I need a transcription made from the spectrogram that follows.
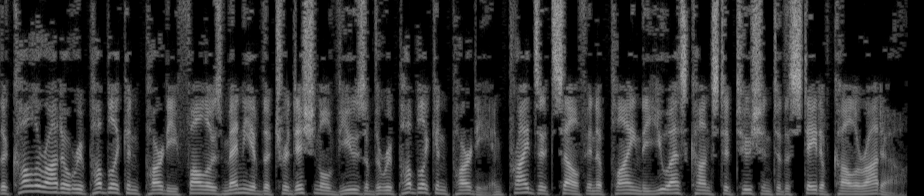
The Colorado Republican Party follows many of the traditional views of the Republican Party and prides itself in applying the U.S. Constitution to the state of Colorado.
